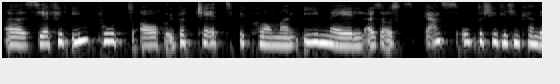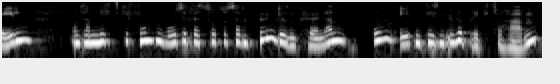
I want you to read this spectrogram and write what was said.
äh, sehr viel Input auch über Chat bekommen, E-Mail, also aus ganz unterschiedlichen Kanälen und haben nichts gefunden, wo sie das sozusagen bündeln können, um eben diesen Überblick zu haben.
